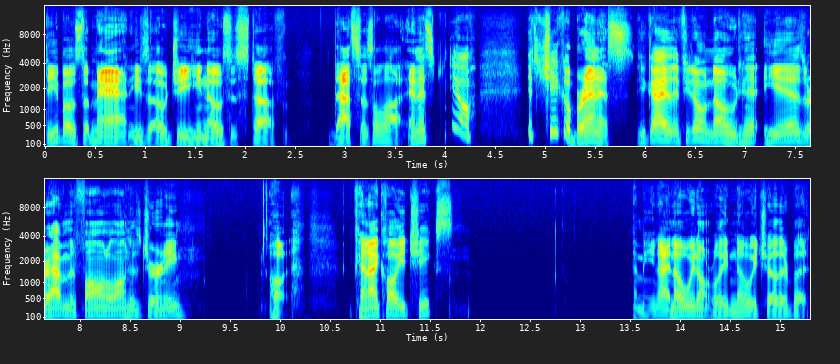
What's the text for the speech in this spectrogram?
Debo's the man. He's the OG. He knows his stuff. That says a lot. And it's, you know, it's Chico Brenes. You guys, if you don't know who he is or haven't been following along his journey, oh, can I call you Cheeks? I mean, I know we don't really know each other, but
